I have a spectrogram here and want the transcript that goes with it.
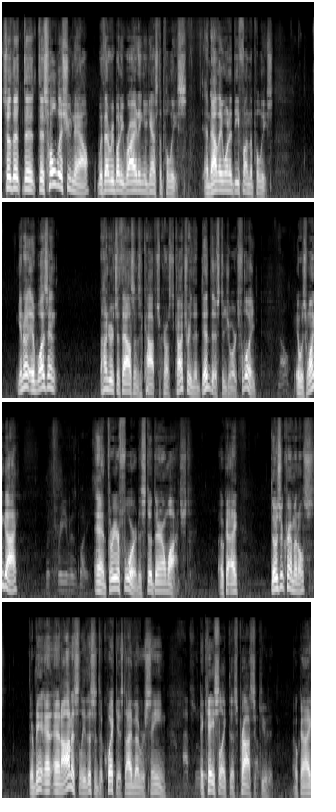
So the, the, this whole issue now with everybody rioting against the police, and now they want to defund the police. You know, it wasn't hundreds of thousands of cops across the country that did this to George Floyd. No. It was one guy With three of his buddies. and three or four that stood there and watched. Okay, those are criminals. They're being, and, and honestly, this is the quickest I've ever seen Absolutely. a case like this prosecuted. Okay,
